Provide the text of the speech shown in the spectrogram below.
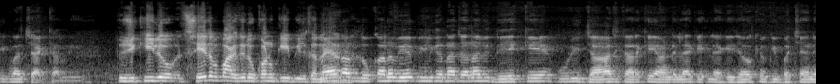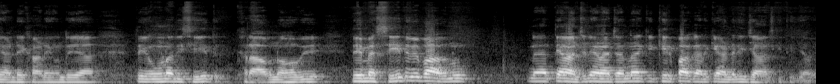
ਇੱਕ ਵਾਰ ਚੈੱਕ ਕਰ ਲਈਏ। ਤੁਸੀਂ ਕੀ ਲੋ ਸਿਹਤ ਵਿਭਾਗ ਦੇ ਲੋਕਾਂ ਨੂੰ ਕੀ ਅਪੀਲ ਕਰਨਾ ਮੈਂ ਤਾਂ ਚਾਹੁੰਦੇ? ਲੋਕਾਂ ਨੂੰ ਵੀ ਇਹ ਅਪੀਲ ਕਰਨਾ ਚਾਹੁੰਦਾ ਵੀ ਦੇਖ ਕੇ ਪੂਰੀ ਜਾਂਚ ਕਰਕੇ ਆਂਡੇ ਲੈ ਕੇ ਲੈ ਕੇ ਜਾਓ ਕਿਉਂਕਿ ਬੱਚਿਆਂ ਨੇ ਆਂਡੇ ਖਾਣੇ ਹੁੰਦੇ ਆ ਤੇ ਉਹਨਾਂ ਦੀ ਸਿਹਤ ਖਰਾਬ ਨਾ ਹੋਵੇ। ਤੇ ਮੈਂ ਸਿਹਤ ਵਿਭਾਗ ਨੂੰ ਮੈਂ ਧਿਆਨ 'ਚ ਲੈਣਾ ਚਾਹੁੰਦਾ ਕਿ ਕਿਰਪਾ ਕਰਕੇ ਆਂਡੇ ਦੀ ਜਾਂਚ ਕੀਤੀ ਜਾਵੇ।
